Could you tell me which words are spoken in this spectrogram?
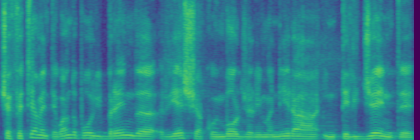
cioè effettivamente quando poi il brand riesce a coinvolgere in maniera intelligente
